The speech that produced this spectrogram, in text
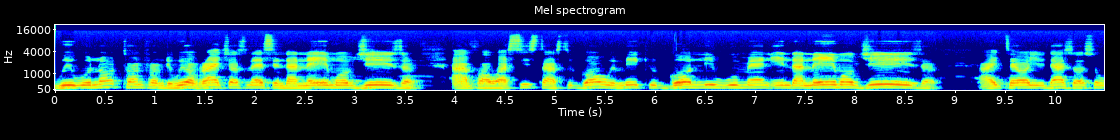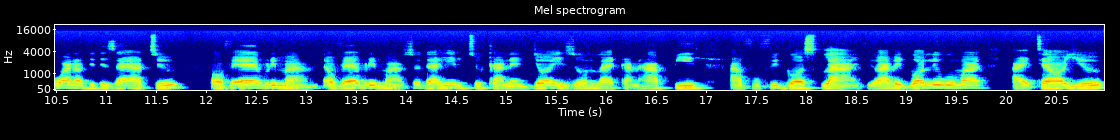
we will not turn from the way of righteousness in the name of Jesus. And for our sisters, to God will make you godly women in the name of Jesus. I tell you, that's also one of the desire too of every man, of every man, so that him too can enjoy his own life, can have peace and fulfill God's plan. If you have a godly woman, I tell you,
